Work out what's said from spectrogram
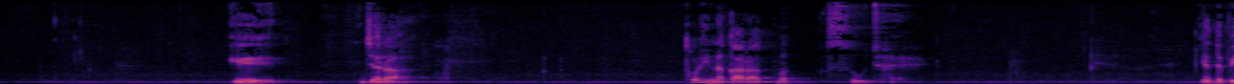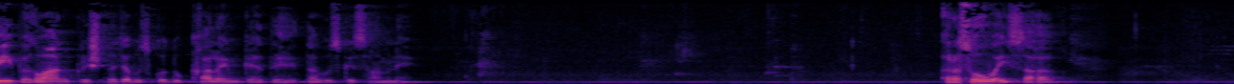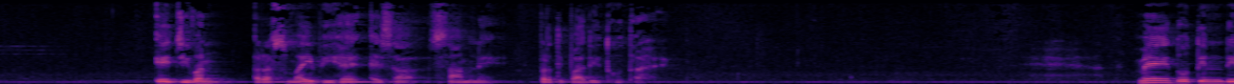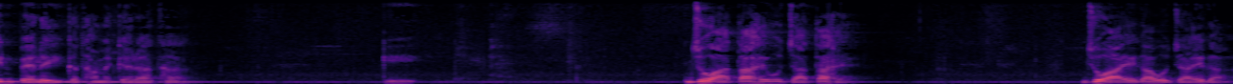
ये जरा थोड़ी नकारात्मक सोच है। यद्यपि भगवान कृष्ण जब उसको दुखालय कहते हैं, तब उसके सामने रसो वै सह ये जीवन रसमय भी है, ऐसा सामने प्रतिपादित होता है। मैं दो तीन दिन पहले ही कथा में कह रहा था कि जो आता है, वो जाता है। जो आएगा, वो जाएगा।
